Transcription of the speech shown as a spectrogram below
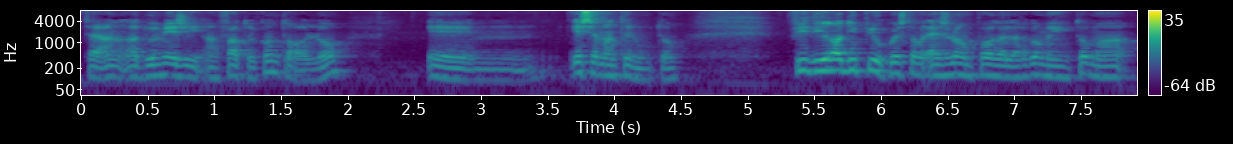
cioè a due mesi hanno fatto il controllo e, e si è mantenuto. Vi dirò di più, questo esula un po' dall'argomento, ma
